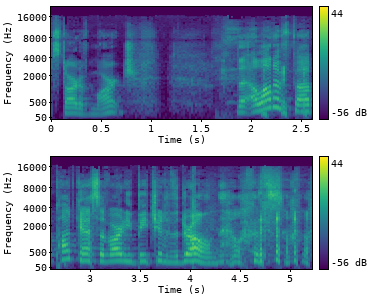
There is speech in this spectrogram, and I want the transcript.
start of March, the, a lot of uh, podcasts have already beat you to the draw on that one. So,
